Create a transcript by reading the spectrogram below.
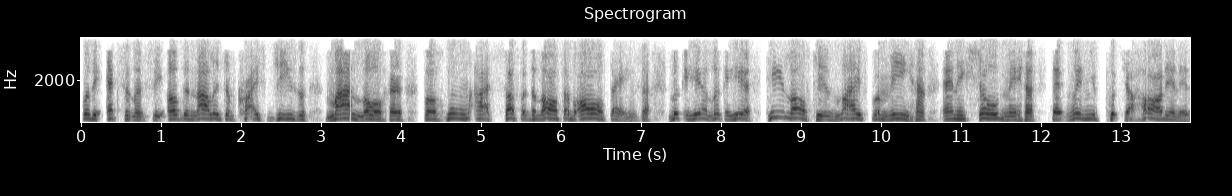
For the excellency of the knowledge of Christ Jesus, my Lord, for whom I suffered the loss of all things. Look at here, look at here. He lost his life for me, and he showed me that when you put your heart in it,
